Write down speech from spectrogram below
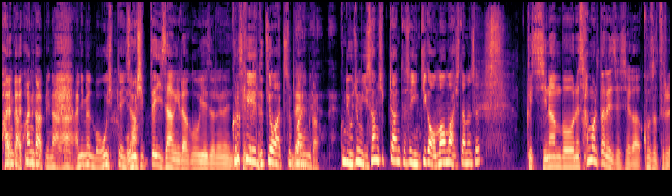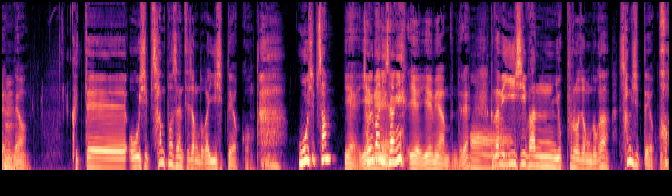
환갑, 환갑이나 아니면 뭐 50대 이상. 50대 이상이라고 예전에는 그렇게 느껴왔을 네. 거 아닙니까? 네. 근데 요즘 20, 30대한테서 인기가 어마어마하시다면서요? 그 지난번에 3월 달에 이제 제가 콘서트를 했는데요. 음. 그때 53% 정도가 20대였고. 53? 예, 예매, 절반 이상이? 예, 예매한 분들의. 어. 그 다음에 20 한 6% 정도가 30대였고.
